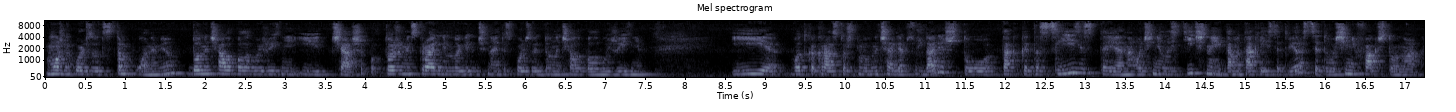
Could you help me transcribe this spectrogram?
можно пользоваться тампонами до начала половой жизни, и чаши тоже менструальные многие начинают использовать до начала половой жизни. И вот как раз то, что мы вначале обсуждали, что так как это слизистая, она очень эластичная, и там и так есть отверстие, то вообще не факт, что она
